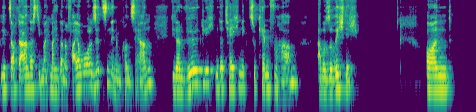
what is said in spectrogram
liegt es auch daran, dass die manchmal hinter einer Firewall sitzen in einem Konzern, die dann wirklich mit der Technik zu kämpfen haben, aber so richtig. Und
